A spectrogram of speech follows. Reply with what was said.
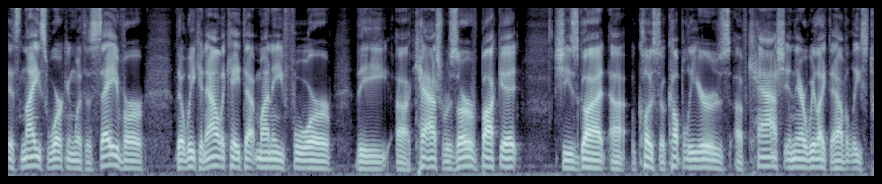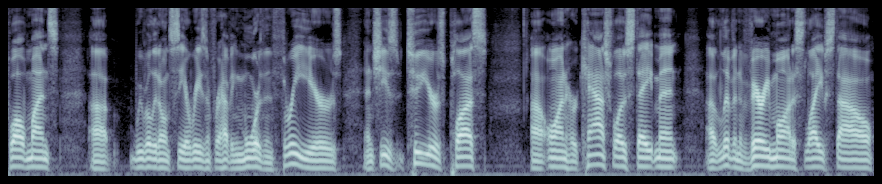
it's nice working with a saver that we can allocate that money for the uh, cash reserve bucket She's got uh, close to a couple of years of cash in there. We like to have at least 12 months. Uh, we really don't see a reason for having more than three years. And she's two years plus uh, on her cash flow statement, uh, living a very modest lifestyle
